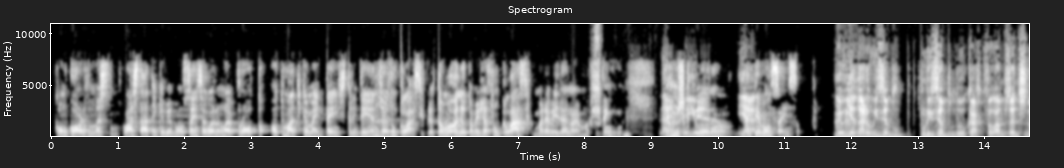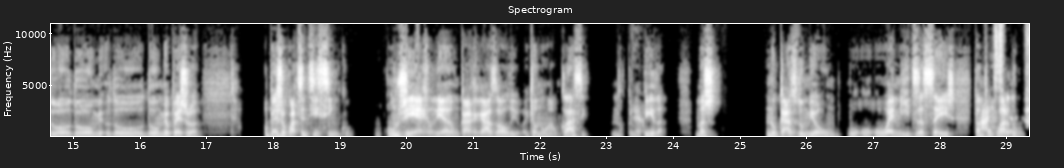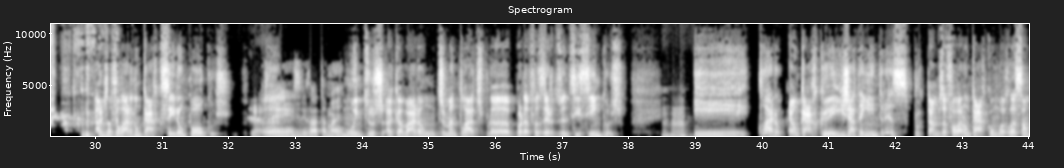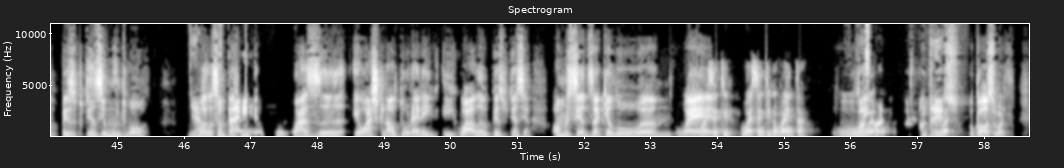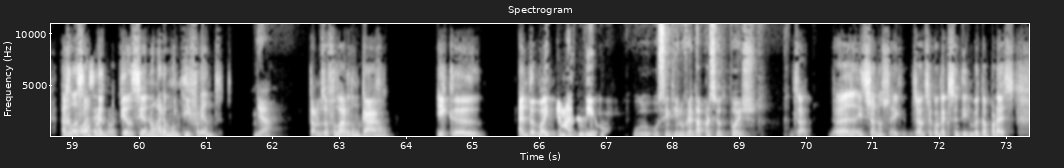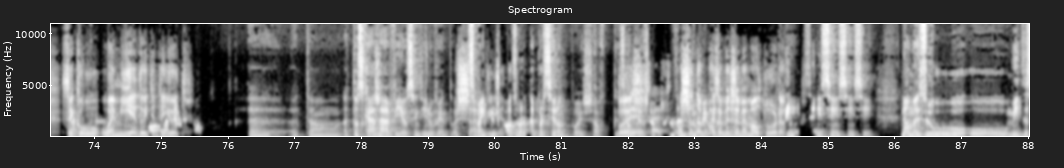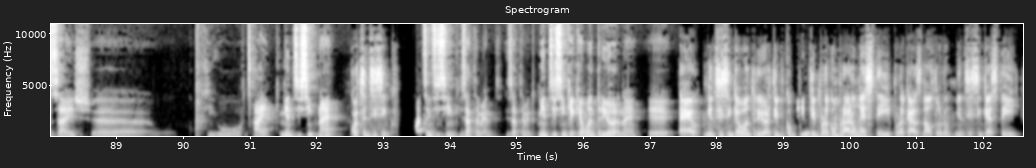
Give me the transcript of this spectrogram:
concordo, mas lá está, tem que haver bom senso. Agora não é por auto automaticamente tens 30 anos, és um clássico. Então, olha, eu também já sou um clássico, maravilha, não é? Mas tem, não, temos que, eu, ter, yeah. tem que ter bom senso. Eu ia dar o exemplo, por exemplo, do carro que falámos antes do, do, do, do meu Peugeot. O Peugeot 405 um GRD, um carro a gás óleo, aquele não é um clássico, nunca yeah. na vida. Mas no caso do meu, um, o, o, MI16, estamos, ah, a falar é. de, estamos a falar de um carro que saíram poucos. Yeah. Uh, Sim, exatamente. Muitos acabaram desmantelados para, para fazer 205 uhum. e claro, é um carro que aí já tem interesse, porque estamos a falar de um carro com uma relação peso-potência muito boa. Yeah. Uma relação tem... quase, eu acho que na altura era igual ao peso potência ao Mercedes, aquele um, o, e... o, E190? O, o Cosworth, 2.3? O Cosworth. A relação peso potência não era muito diferente. Yeah. estamos a falar de um carro e que anda bem. É mais antigo. O, o 190 apareceu depois. Exato. Uh, isso já não sei. Já não sei quando é que o 190 aparece. Sei que o, o MI é de 88. Uh, então, então se calhar já havia o 190. Mas se bem que havia. os Cosworth apareceram depois. Pois. Mas são da- 90. mais ou menos da mesma altura. Sim, sim, sim, sim, sim. Não, mas o, o Mi 16, eh, o, ai, 505, não é? 405. 405, exatamente, exatamente. 505 é que é o anterior, não é? É, É, o 505 é o anterior. Tipo, tipo para comprar um STI, por acaso, na altura, um 505 STI.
